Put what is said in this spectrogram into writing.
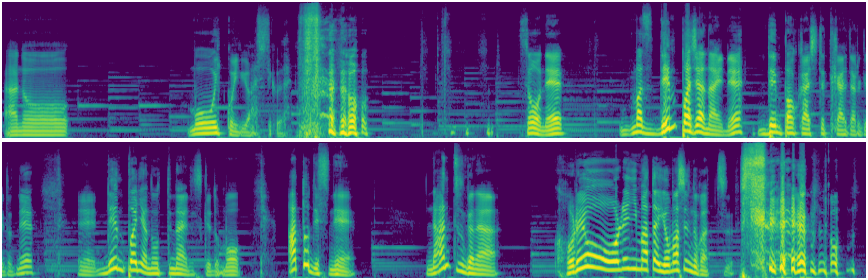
あのー、もう一個言わせてください。あのそうね。まず電波じゃないね。電波を返してって書いてあるけどね。えー、電波には載ってないですけども。あとですね、なんつうかな、これを俺にまた読ませるのかっつう。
